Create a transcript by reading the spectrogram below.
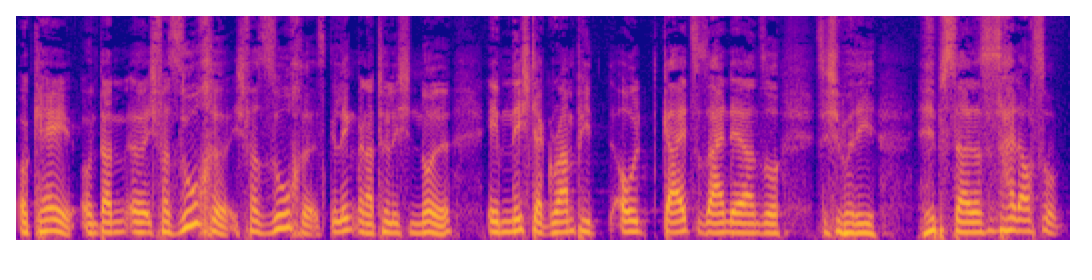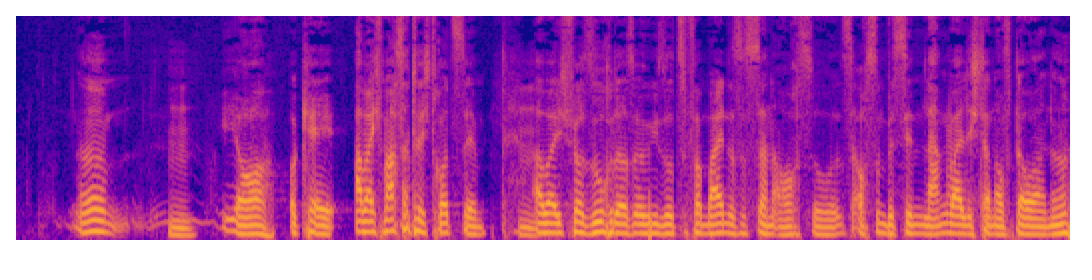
Okay, und dann äh, ich versuche, ich versuche, es gelingt mir natürlich null, eben nicht der grumpy old guy zu sein, der dann so sich über die Hipster, das ist halt auch so ähm, Hm. ja, okay. Aber ich mache es natürlich trotzdem. Hm. Aber ich versuche das irgendwie so zu vermeiden. Das ist dann auch so, ist auch so ein bisschen langweilig dann auf Dauer, ne?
